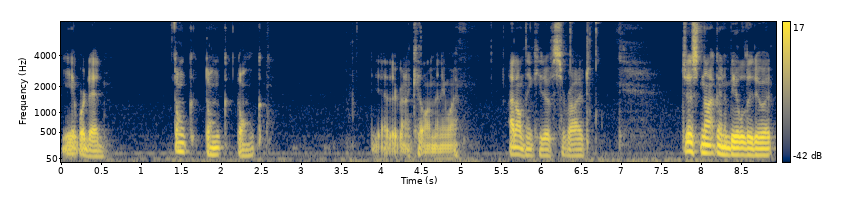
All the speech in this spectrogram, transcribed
Yeah, we're dead. Donk, donk, donk. Yeah, they're going to kill him anyway. I don't think he'd have survived. Just not going to be able to do it.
